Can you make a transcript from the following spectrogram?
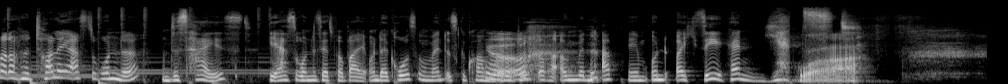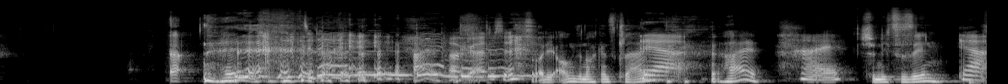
War doch eine tolle erste Runde. Und das heißt, die erste Runde ist jetzt vorbei. Und der große Moment ist gekommen. Ja. Ihr dürft eure Augenbinden abnehmen und euch sehen jetzt. Wow. Ah, hey. Hi. Oh Gott. So, die Augen sind noch ganz klein. Ja. Hi. Hi. Schön, dich zu sehen. Ja,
